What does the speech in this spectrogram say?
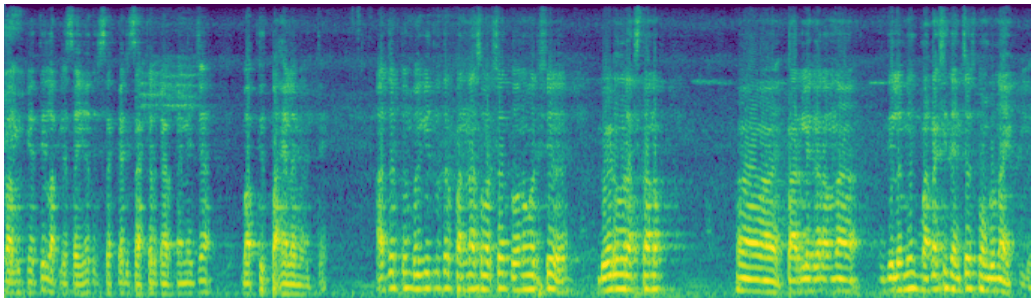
तालुक्यातील आपल्या सह्याद्री सरकारी साखर कारखान्याच्या बाबतीत पाहायला मिळते. आज जर तुम्ही बघितलं तर पन्नास वर्षात दोन वर्ष बेडवर असताना पार्लेकरांना दिलं. मी मगाशी त्यांच्याच तोंडून ऐकलं.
